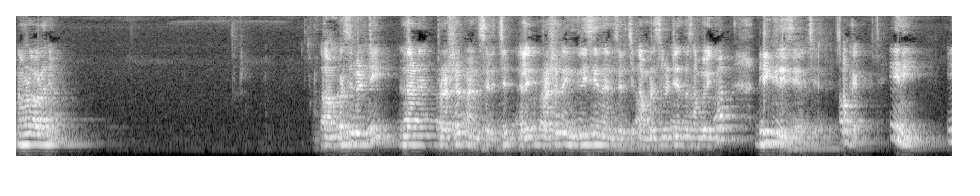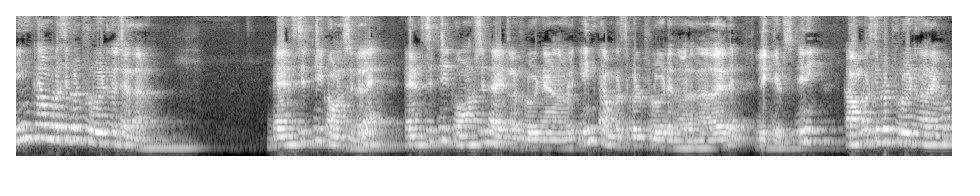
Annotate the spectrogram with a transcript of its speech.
നമ്മൾ പറഞ്ഞു കംപ്രസിബിലിറ്റി എന്താണ്? പ്രഷർ അനുസരിച്ച് അല്ലെങ്കിൽ പ്രഷർ ഇൻക്രീസ് ചെയ്യുന്നതനുസരിച്ച് കംപ്രസിബിലിറ്റി എന്താ സംഭവിക്കുക? ഡിക്രീസ് ചെയ്യാൻ ചെയ്യുക ഓക്കെ ഇനി ഇൻകംപ്രസിബിൾ ഫ്ലൂയിഡ് എന്ന് വെച്ചാൽ എന്താണ്? ഡെൻസിറ്റി കോൺസ്റ്റന്റ് അല്ലെ? ഡെൻസിറ്റി കോൺസ്റ്റന്റ് ആയിട്ടുള്ള ഫ്ലൂയിഡിനെയാണ് നമ്മൾ ഇൻകംപ്രസിബിൾ ഫ്ലൂയിഡ് എന്ന് പറയുന്നത് അതായത് ലിക്വിഡ്സ് ഇനി കംപ്രസിബിൾ ഫ്ലൂയിഡ് എന്ന് പറയുമ്പോൾ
